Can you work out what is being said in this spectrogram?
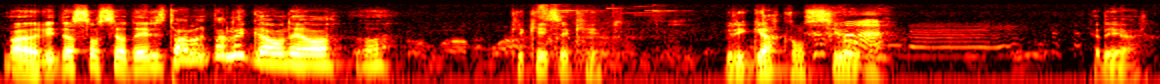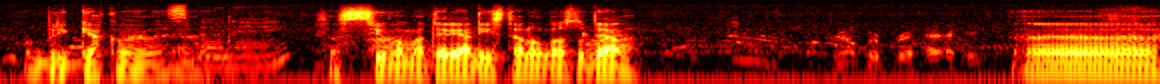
Mano, a vida social deles tá, tá legal, né? Ó, ó. O que, que é isso aqui? Brigar com Silva. Cadê ela? Vou brigar com ela. Essa Silva materialista, eu não gosto dela. Ah.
